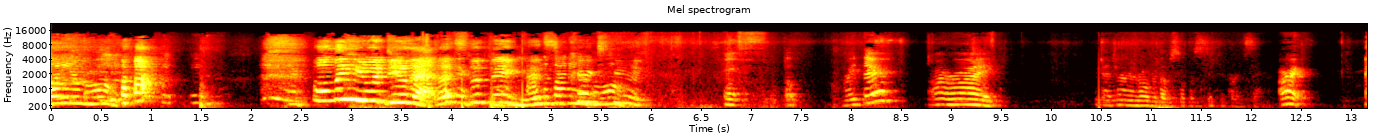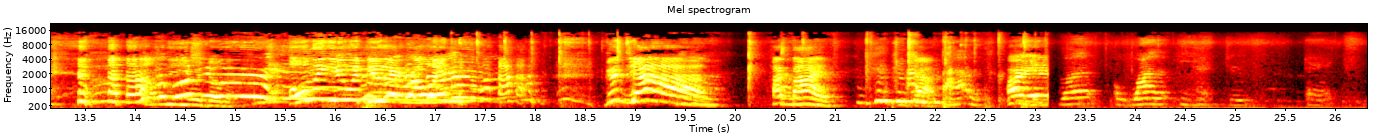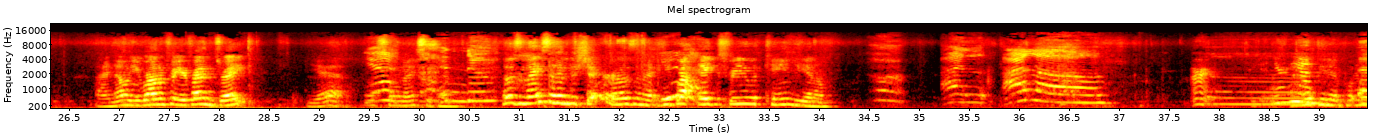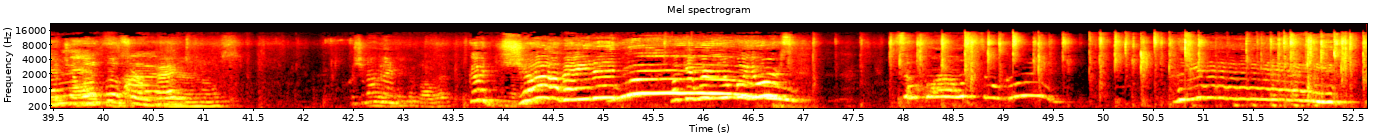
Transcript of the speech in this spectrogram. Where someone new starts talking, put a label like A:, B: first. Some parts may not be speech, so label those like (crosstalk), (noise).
A: bunny on the wall.
B: Only he would do that. That's the thing.
A: I'm the
B: That's
A: bunny on the wall.
B: kid.
A: Oh, right there? Alright. I gotta turn it over though so the sticky part's there. Alright. (laughs)
B: Only you would know that. Only you would do that, Roland. (laughs) Good job. High five. Good job. (laughs) All right.
C: What? Why you have to eggs?
B: I know you brought them for your friends, right? Yeah, that's so nice of him. That was nice of him to share, wasn't it? He brought eggs for you with candy in them.
C: I, I
A: Alright, your hand.
B: didn't?
A: Push it on there. Good job, Ayden! Woo! Look at where you put yours! So close, so good! Yay!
